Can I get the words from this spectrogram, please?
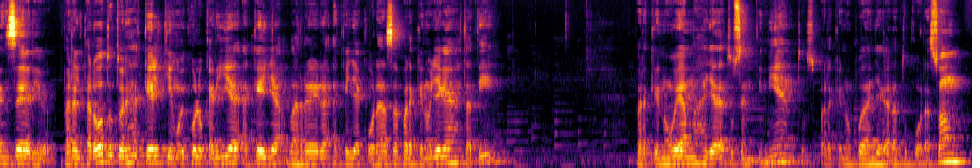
En serio, para el tarot tú eres aquel quien hoy colocaría aquella barrera, aquella coraza para que no lleguen hasta ti, para que no vean más allá de tus sentimientos, para que no puedan llegar a tu corazón.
